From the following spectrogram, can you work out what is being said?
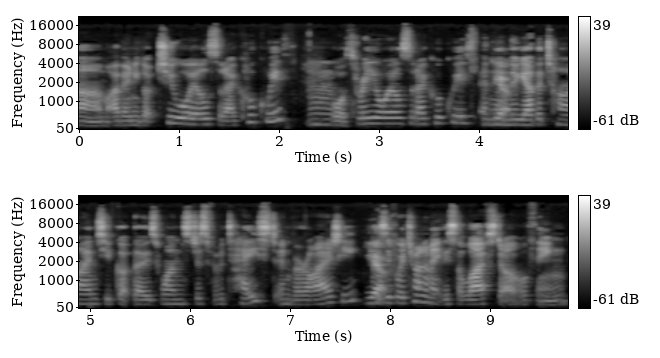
um, I've only got two oils that I cook with, Mm. or three oils that I cook with, and then Yeah. the other times you've got those ones just for taste and variety. Yeah. Because if we're trying to make this a lifestyle thing,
